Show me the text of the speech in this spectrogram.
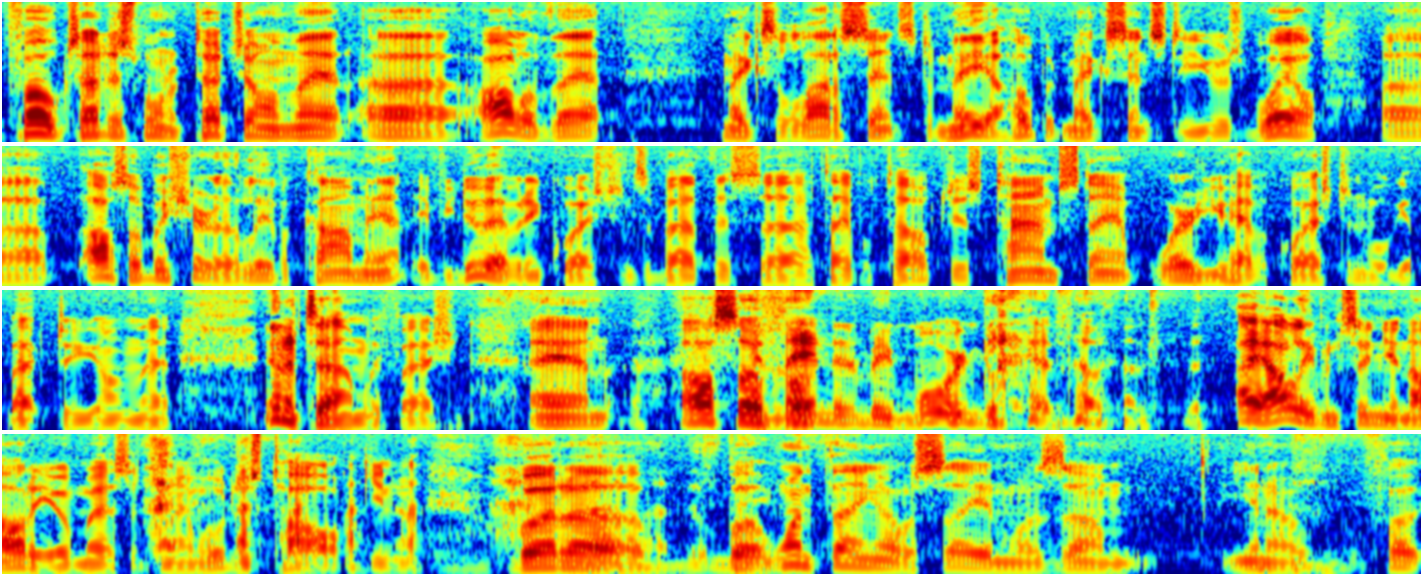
folks, I just want to touch on that. Uh, all of that makes a lot of sense to me. I hope it makes sense to you as well. Uh, also, be sure to leave a comment if you do have any questions about this uh, table talk. Just timestamp where you have a question. We'll get back to you on that in a timely fashion. And also, and Landon would be more than glad. No, hey, I'll even send you an audio message, man. We'll just talk, you know. But uh, No, but one thing I was saying was, um, you know, fo-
